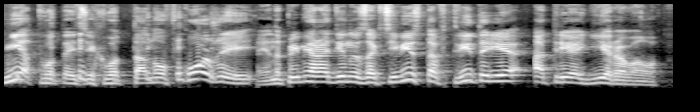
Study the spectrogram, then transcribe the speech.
нет вот этих вот тонов кожи. И, например, один из активистов в Твиттере отреагировал.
